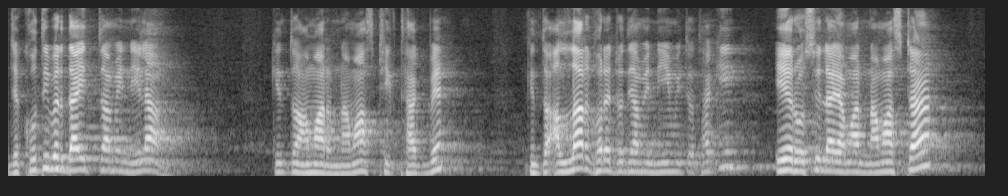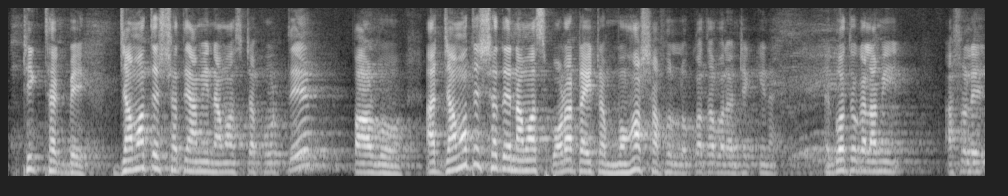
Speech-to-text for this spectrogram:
যে খতিবের দায়িত্ব আমি নিলাম, কিন্তু আমার নামাজ ঠিক থাকবে কিন্তু আল্লাহর ঘরে যদি আমি নিয়মিত থাকি, এ রসিলায় আমার নামাজটা ঠিক থাকবে। জামাতের সাথে আমি নামাজটা পড়তে পারব। আর জামাতের সাথে নামাজ পড়াটা এটা মহা সাফল্য, কথা বলেন ঠিক কিনা? গতকাল আমি আসলে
